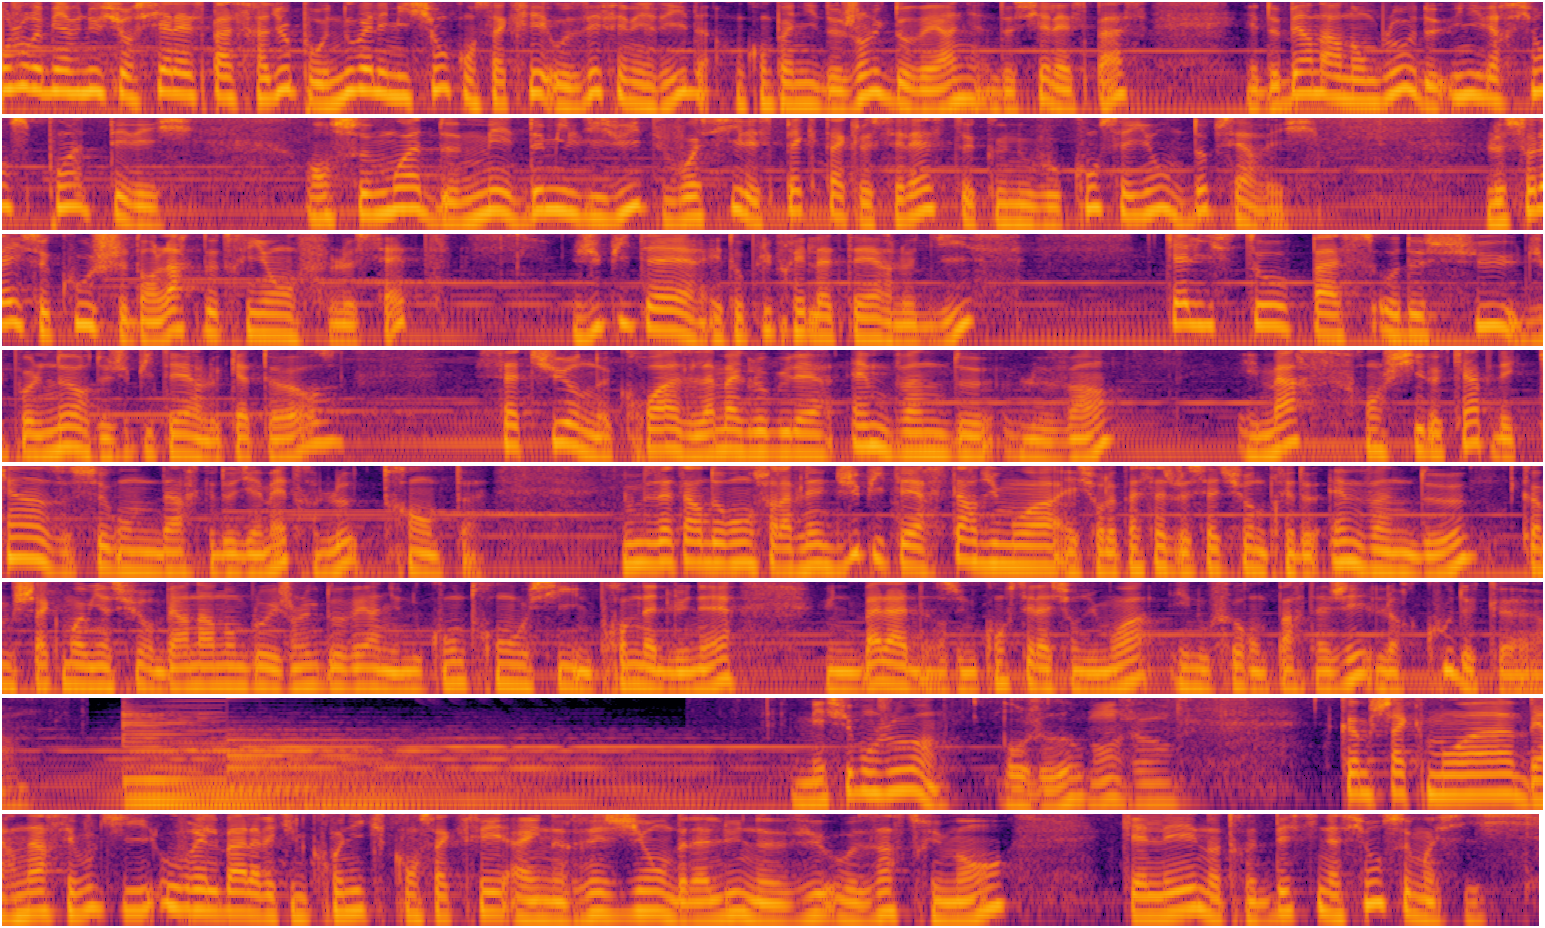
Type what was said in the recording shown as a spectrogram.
Bonjour et bienvenue sur Ciel Espace Radio pour une nouvelle émission consacrée aux éphémérides en compagnie de Jean-Luc Dauvergne de Ciel Espace et de Bernard Nomblot de Universcience.tv. En ce mois de mai 2018, voici les spectacles célestes que nous vous conseillons d'observer. Le Soleil se couche dans l'Arc de Triomphe le 7, Jupiter est au plus près de la Terre le 10, Callisto passe au-dessus du pôle nord de Jupiter le 14, Saturne croise l'amas globulaire M22 le 20, et Mars franchit le cap des 15 secondes d'arc de diamètre le 30. Nous nous attarderons sur la planète Jupiter, star du mois, et sur le passage de Saturne près de M22. Comme chaque mois, bien sûr, Bernard Nomblot et Jean-Luc Dauvergne nous compteront aussi une promenade lunaire, une balade dans une constellation du mois, et nous ferons partager leur coup de cœur. Messieurs, bonjour. Bonjour. Bonjour. Comme chaque mois, Bernard, c'est vous qui ouvrez le bal avec une chronique consacrée à une région de la Lune vue aux instruments. Quelle est notre destination ce mois-ci?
